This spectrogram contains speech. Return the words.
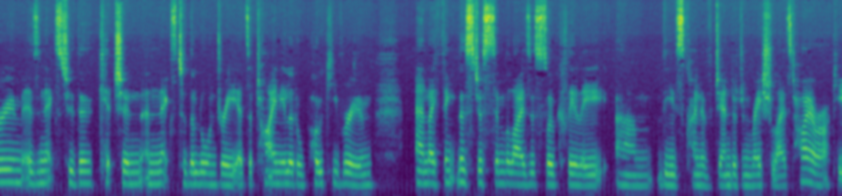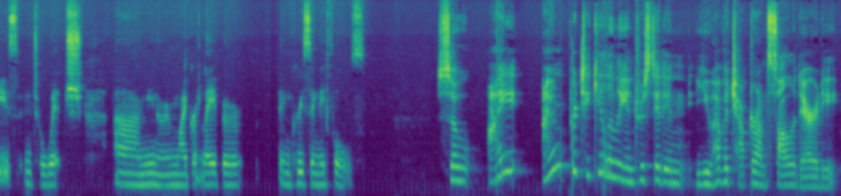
room is next to the kitchen and next to the laundry. It's a tiny little pokey room, and I think this just symbolizes so clearly um, these kind of gendered and racialized hierarchies into which, um, you know, migrant labor increasingly falls. So I I'm particularly interested in you have a chapter on solidarity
